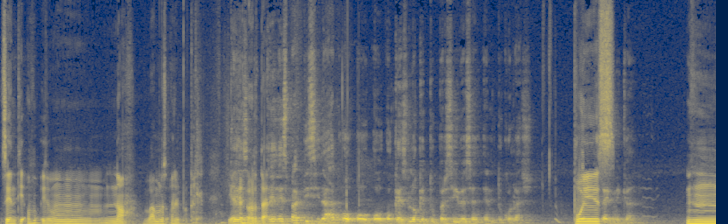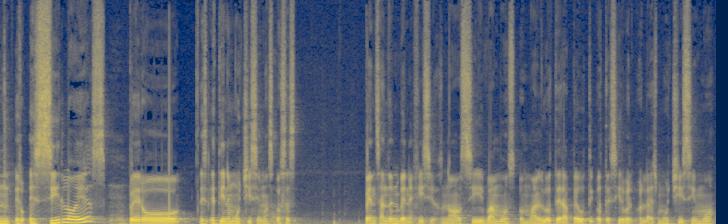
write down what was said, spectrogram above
sentía, no, vámonos con el papel. Y ¿Es, ¿Es, practicidad o, o, qué es lo que tú percibes en, tu collage? Pues... Técnica. Mm, sí lo es, pero es que tiene muchísimas cosas pensando en beneficios, ¿no? Si vamos como algo terapéutico, te sirve el collage muchísimo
